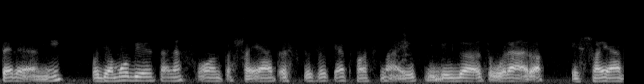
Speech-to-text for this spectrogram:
terelni, hogy a mobiltelefont, a saját eszközöket használjuk, vigyük be az órára, és saját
